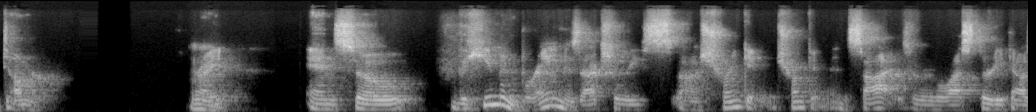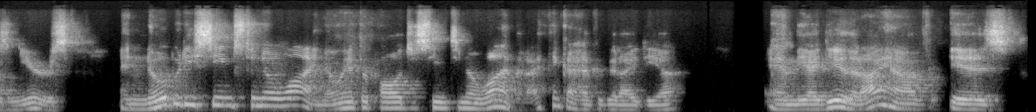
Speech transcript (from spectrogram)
dumber, mm. right? And so the human brain is actually uh, shrinking, shrunken in size over the last 30,000 years. And nobody seems to know why. No anthropologists seem to know why, but I think I have a good idea. And the idea that I have is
